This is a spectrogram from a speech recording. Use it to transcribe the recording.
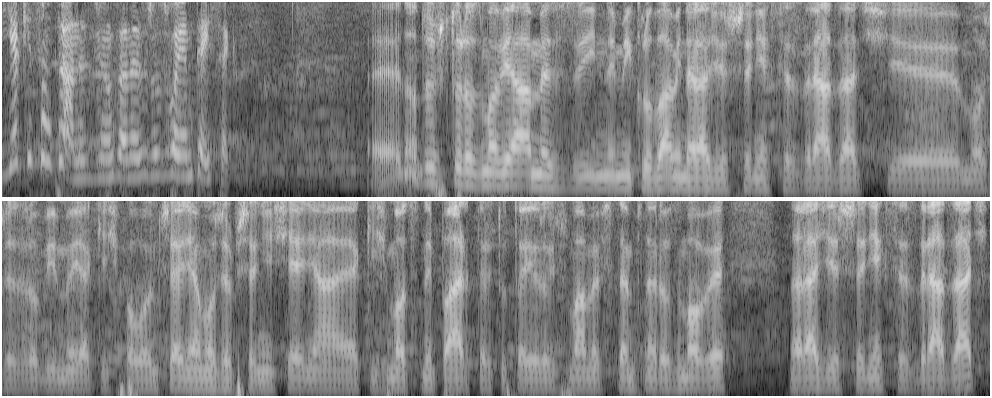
Jakie są plany związane z rozwojem tej sekcji? E, No to już tu rozmawiamy z innymi klubami, na razie jeszcze nie chcę zdradzać, E, może zrobimy jakieś połączenia, może przeniesienia, jakiś mocny parter, tutaj już mamy wstępne rozmowy, na razie jeszcze nie chcę zdradzać.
